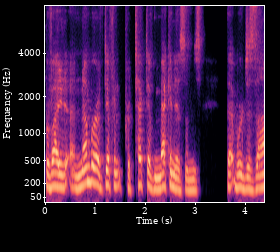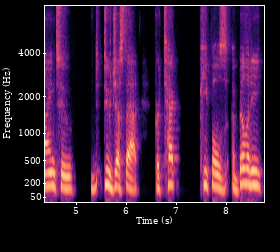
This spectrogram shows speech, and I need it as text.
provided a number of different protective mechanisms that were designed to do just that protect people's ability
